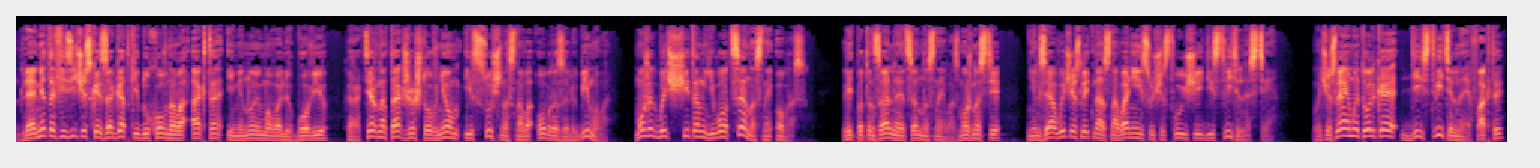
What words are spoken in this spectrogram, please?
Для метафизической загадки духовного акта, именуемого любовью, характерно также, что в нем из сущностного образа любимого может быть считан его ценностный образ. Ведь потенциальные ценностные возможности нельзя вычислить на основании существующей действительности. Вычисляемы только действительные факты,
